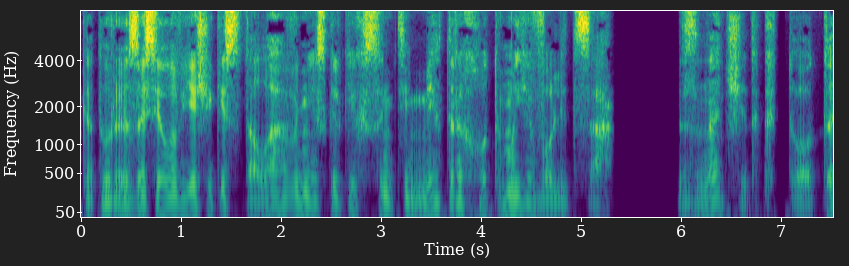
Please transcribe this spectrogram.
которая засела в ящике стола в нескольких сантиметрах от моего лица. «Значит, кто-то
